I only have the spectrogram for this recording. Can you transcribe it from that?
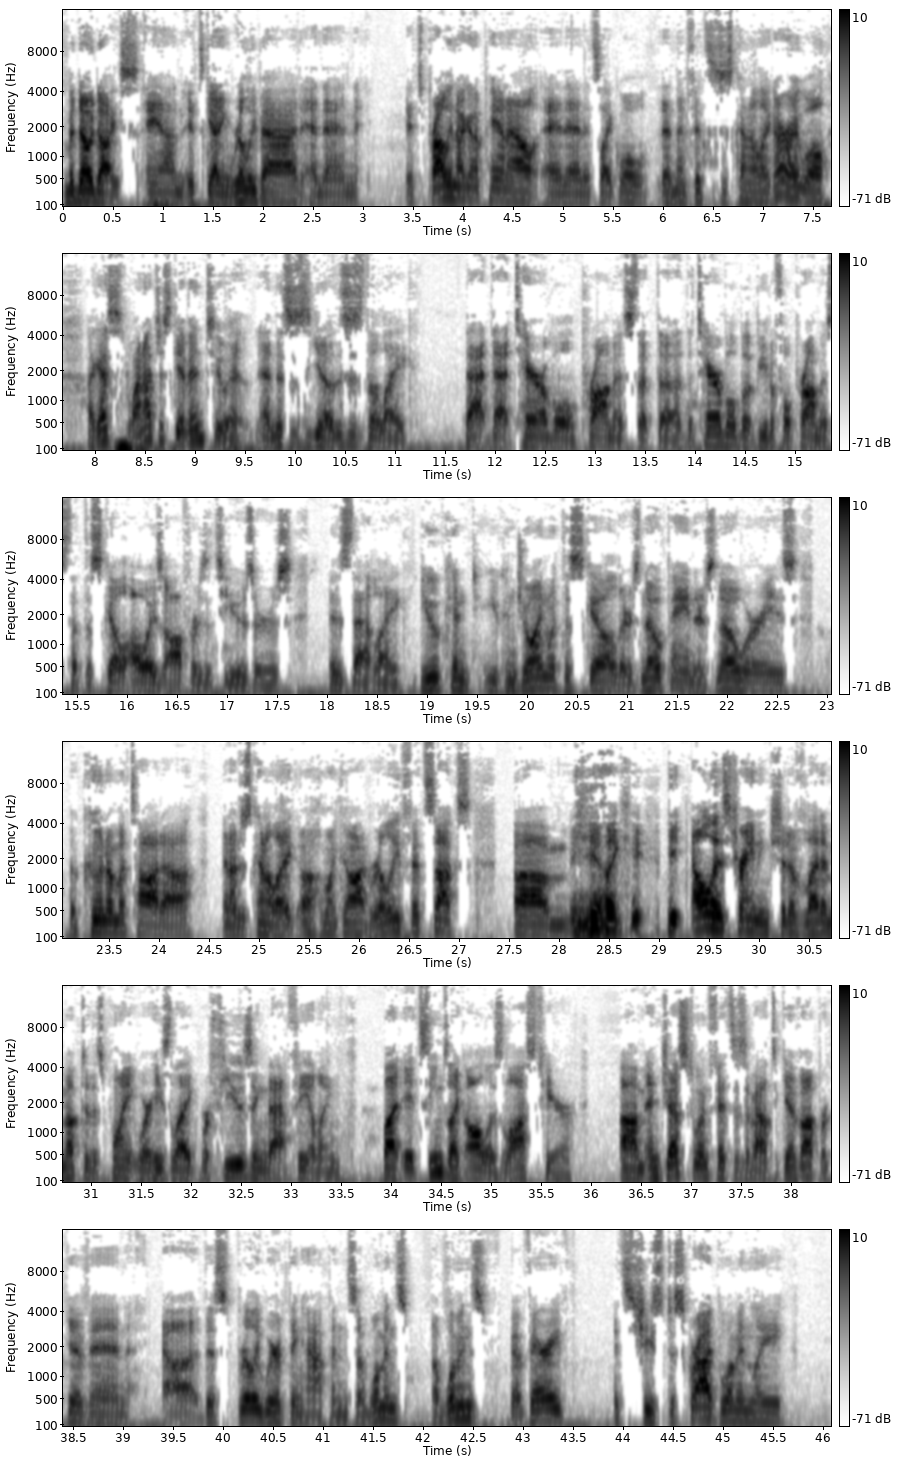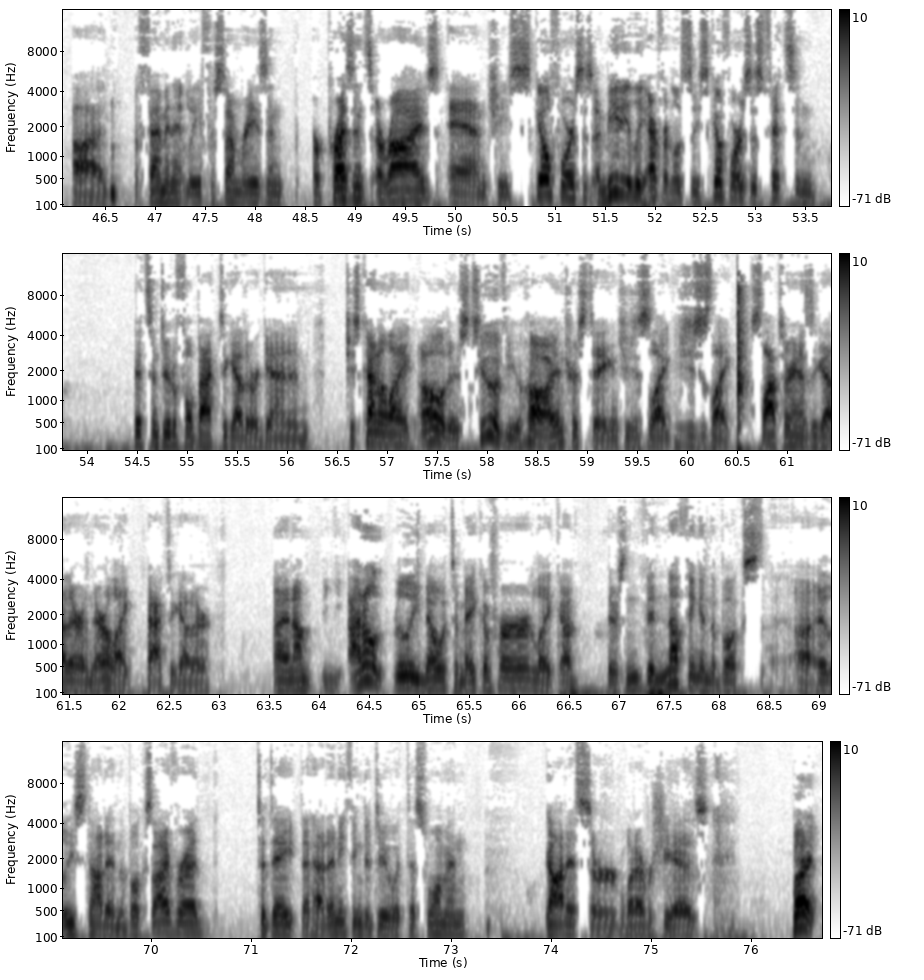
but no dice, and it's getting really bad, and then it's probably not going to pan out, and then it's like, well, and then Fitz is just kind of like, all right, well, I guess why not just give into it? And this is, you know, this is the like that that terrible promise that the the terrible but beautiful promise that the skill always offers its users is that like you can you can join with the skill. There's no pain. There's no worries. Hakuna Matata. And I'm just kind of like, oh my god, really? Fitz sucks. Um, he, like he, he, all his training should have led him up to this point where he's like refusing that feeling, but it seems like all is lost here. Um, and just when Fitz is about to give up or give in, uh, this really weird thing happens. A woman's a woman's a very it's she's described womanly, uh, effeminately for some reason. Her presence arrives and she skill forces immediately, effortlessly skill forces fits and fits and Dutiful back together again, and she's kind of like, "Oh, there's two of you, huh? Interesting." And she's just like, she's just like slaps her hands together, and they're like back together. And I'm, I don't really know what to make of her. Like, I've, there's been nothing in the books, uh, at least not in the books I've read to date, that had anything to do with this woman, goddess or whatever she is. But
